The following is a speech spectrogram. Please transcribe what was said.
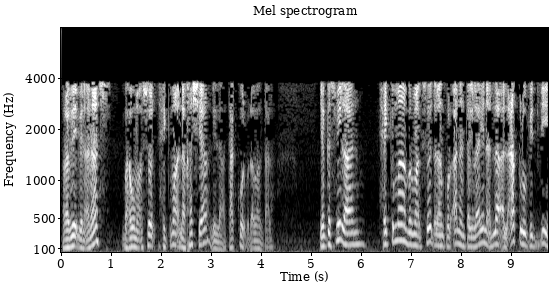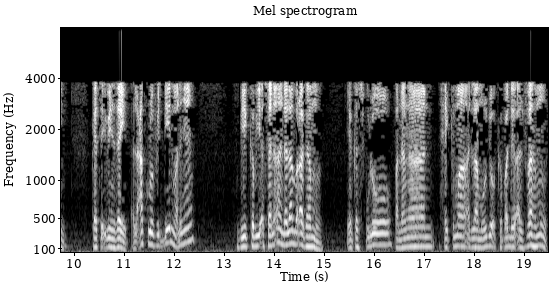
Rabi' bin Anas bahawa maksud hikmah adalah khasyah lillah takut kepada Allah Taala. Yang kesembilan, hikmah bermaksud dalam Quran antara lain adalah al-aqlu fid din. Kata Ibn Zaid, al-aqlu fid din maknanya kebijaksanaan dalam beragama. Yang ke-10 pandangan hikmah adalah merujuk kepada al-fahmu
